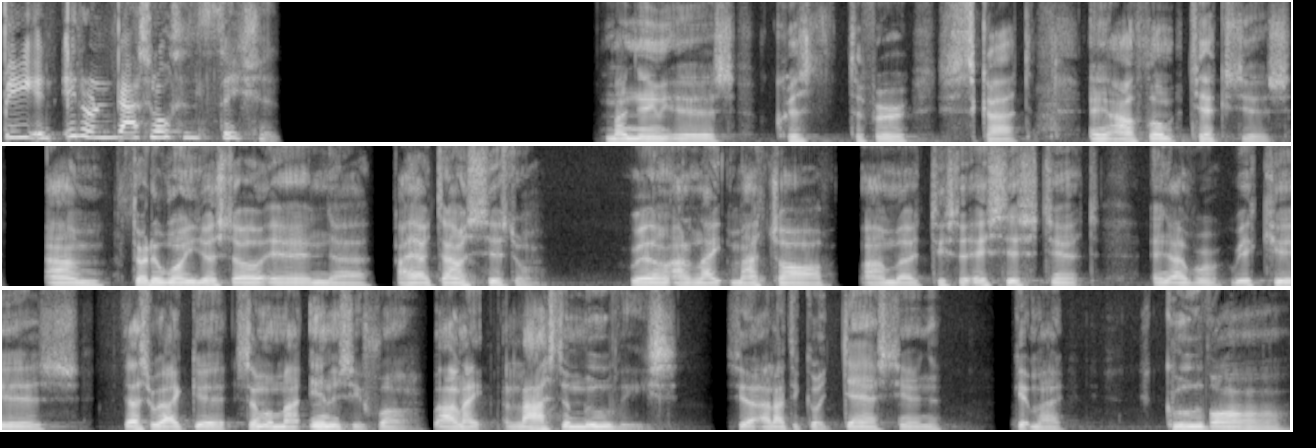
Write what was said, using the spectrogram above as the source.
be an international sensation. My name is Christopher Scott, and I'm from Texas. I'm 31 years old, and uh, I have Down syndrome. Well, I like my job. I'm a teacher assistant, and I work with kids. That's where I get some of my energy from. I like lots of movies. So I like to go dancing, get my groove on.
